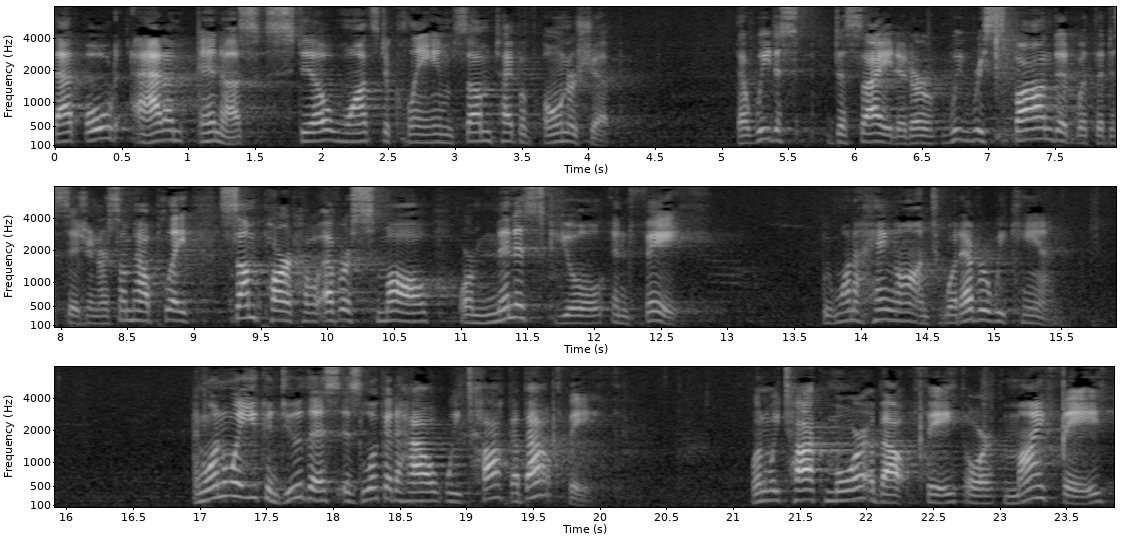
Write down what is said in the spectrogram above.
that old Adam in us still wants to claim some type of ownership. that we decided or we responded with the decision or somehow played some part, however small or minuscule, in faith. We want to hang on to whatever we can. And one way you can do this is look at how we talk about faith. When we talk more about faith or my faith,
